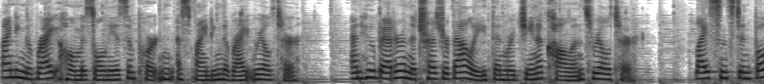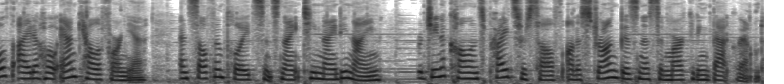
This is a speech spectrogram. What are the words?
finding the right home is only as important as finding the right realtor. And who better in the Treasure Valley than Regina Collins, Realtor? Licensed in both Idaho and California and self employed since 1999, Regina Collins prides herself on a strong business and marketing background.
